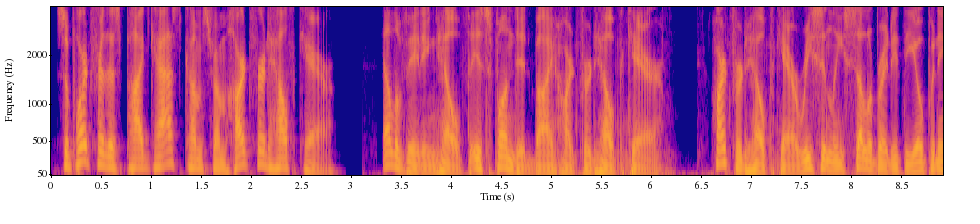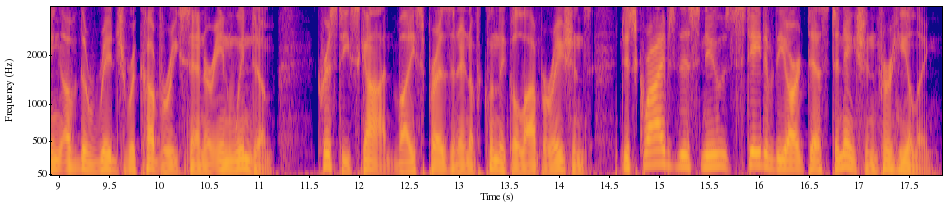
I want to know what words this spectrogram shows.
Support for this podcast comes from Hartford Healthcare. Elevating Health is funded by Hartford Healthcare. Hartford Healthcare recently celebrated the opening of the Ridge Recovery Center in Windham. Christy Scott, Vice President of Clinical Operations, describes this new state of the art destination for healing.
